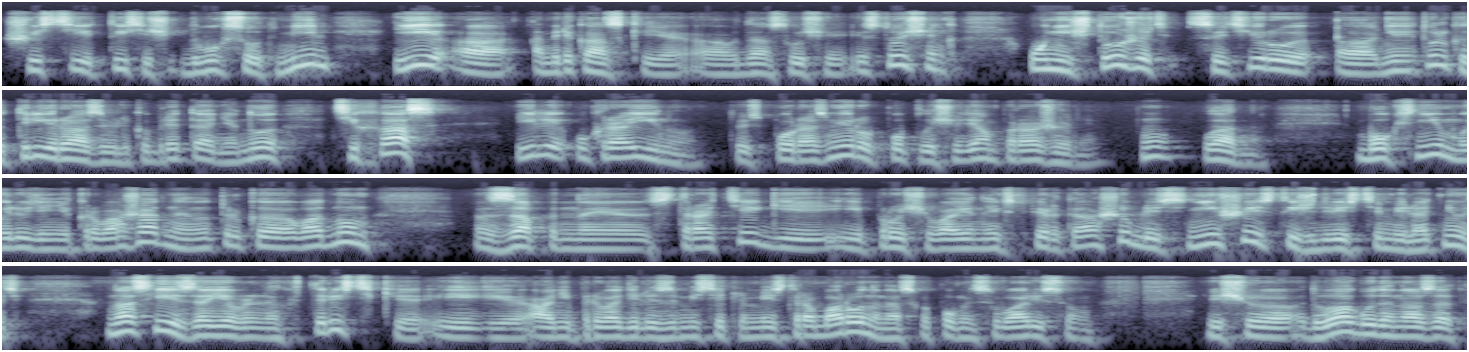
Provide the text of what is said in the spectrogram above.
6200 миль, и американский, в данном случае, источник уничтожить, цитирую, не только три раза Великобританию, но Техас или Украину, то есть по размеру, по площадям поражения. Ну, ладно. Бог с ним, мы люди не кровожадные, но только в одном западные стратегии и прочие военные эксперты ошиблись, не 6200 миль отнюдь. У нас есть заявленные характеристики, и они приводили заместителя министра обороны, насколько помню, с Борисовым, еще два года назад.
